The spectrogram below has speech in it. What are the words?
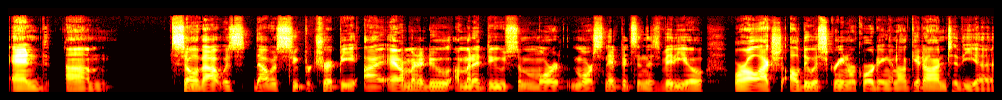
And um so that was that was super trippy. I and I'm gonna do I'm gonna do some more more snippets in this video where I'll actually I'll do a screen recording and I'll get on to the uh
